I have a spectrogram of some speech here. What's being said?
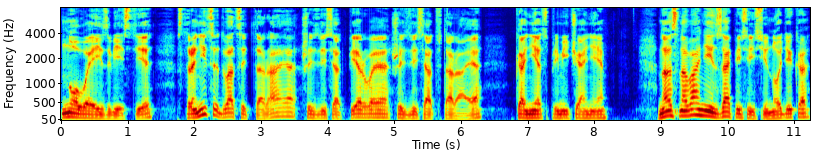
Новое известие. Страницы 22, 61, 62 Конец примечания. На основании записей синодика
